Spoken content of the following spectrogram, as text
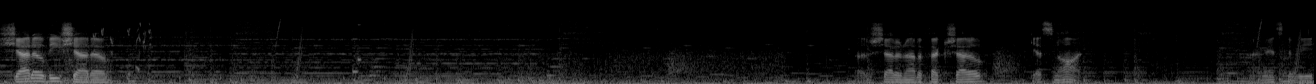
Shadow v Shadow. Shadow not affect Shadow? Guess not. It's gonna be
